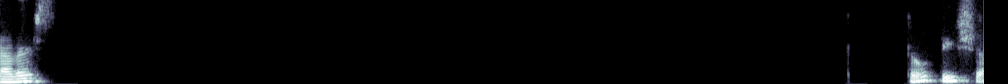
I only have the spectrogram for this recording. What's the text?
Others? Don't be shy.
